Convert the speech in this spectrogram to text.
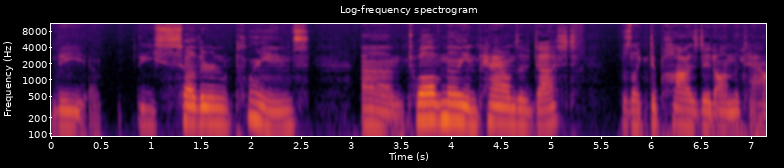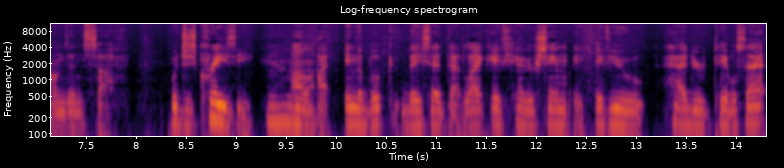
the the Southern Plains, um, twelve million pounds of dust was like deposited on the towns and stuff, which is crazy. Mm-hmm. Um, I, in the book, they said that like if you have your same, if you had your table set,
